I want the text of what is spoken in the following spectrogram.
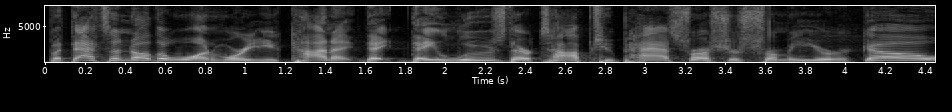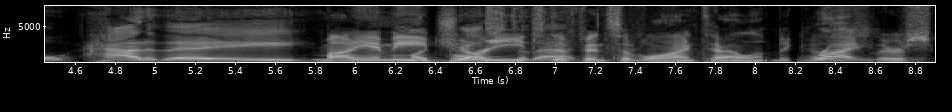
But that's another one where you kind of they, they lose their top two pass rushers from a year ago. How do they? Miami breeds defensive line talent because Right. there's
